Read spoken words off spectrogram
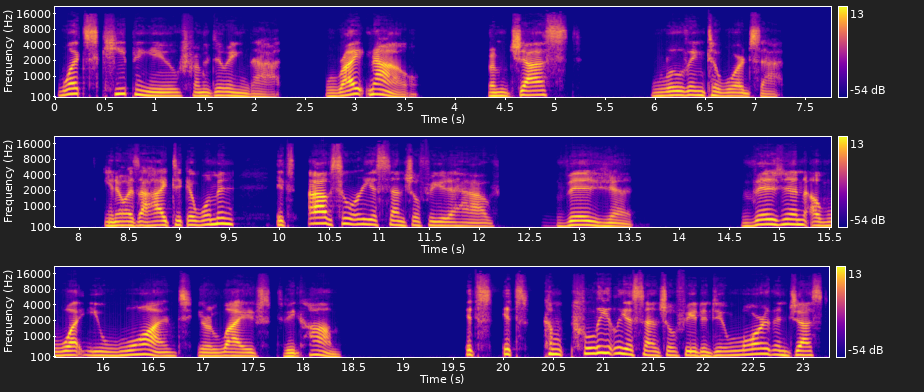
what's keeping you from doing that right now, from just moving towards that? You know, as a high ticket woman, it's absolutely essential for you to have vision, vision of what you want your life to become. It's it's completely essential for you to do more than just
